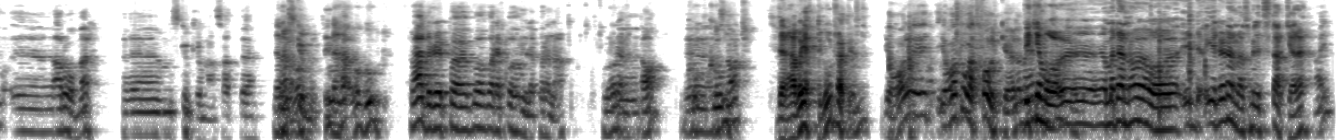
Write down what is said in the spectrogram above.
eh, aromer. Eh, skumkronan. Så att, eh, Den här, Skum. var, den här var god. Vad hade du på, vad var det på humle på denna? Du ihåg det? ja, Cool, cool. snart. Den här var jättegod faktiskt. Jag har, jag har provat folköl. Vilken var... Ja men den har jag... Är det- är det denna som är lite starkare? Nej,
